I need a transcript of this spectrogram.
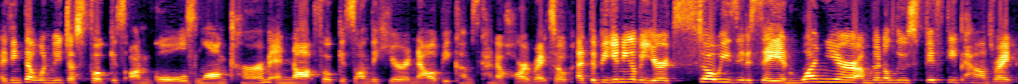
I think that when we just focus on goals long term and not focus on the here and now, it becomes kind of hard, right? So at the beginning of a year, it's so easy to say, in one year, I'm going to lose 50 pounds, right?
